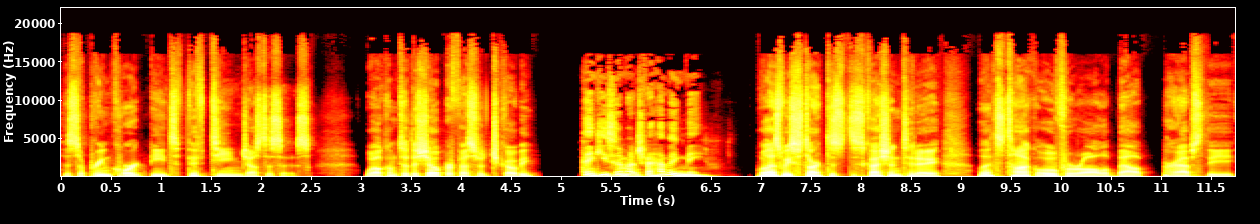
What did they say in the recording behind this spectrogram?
The Supreme Court Needs 15 Justices. Welcome to the show, Professor Jacobi. Thank you so much for having me. Well, as we start this discussion today, let's talk overall about perhaps the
